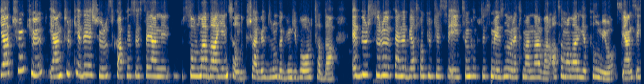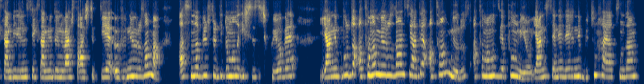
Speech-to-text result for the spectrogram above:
Ya çünkü yani Türkiye'de yaşıyoruz. KPSS yani sorular daha yeni çalındı. Bu şaibeli durum da gün gibi ortada. E bir sürü Fen Edebiyat Fakültesi, Eğitim Fakültesi mezunu öğretmenler var. Atamalar yapılmıyor. Yani 81 ilin 81'inde üniversite açtık diye övünüyoruz ama aslında bir sürü diplomalı işsiz çıkıyor ve yani burada atanamıyoruzdan ziyade atanmıyoruz. Atamamız yapılmıyor. Yani senelerini bütün hayatından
